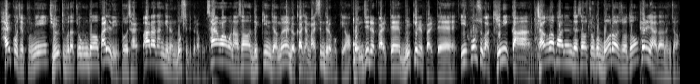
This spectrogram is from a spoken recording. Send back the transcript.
하이코 제품이 디월트보다 조금 더 빨리 더 잘 빨아당기는 모습이더라고요. 사용하고 나서 느낀 점을 몇 가지 한번 말씀드려 볼게요. 먼지를 빨 때, 물기를 빨 때 이 호스가 기니까 작업하는 데서 조금 멀어져도 편리하다 는 점.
